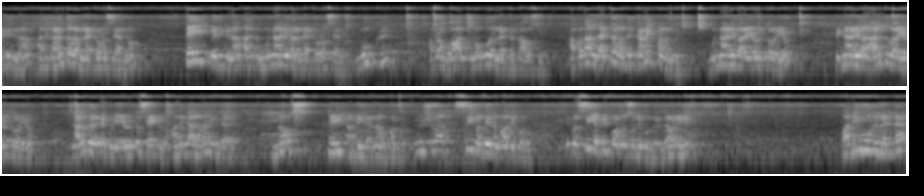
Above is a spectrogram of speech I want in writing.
எதுக்குன்னா அதுக்கு அடுத்த வர லெட்டரோட சேரணும். டெய்ல் எதுக்குன்னா அதுக்கு முன்னாடி வர லெட்டரோட சேரணும். மூக்கு அப்புறம் வால் ஒவ்வொரு லெட்டருக்கும் அவசியம். அப்போ தான் லெட்டரை வந்து கனெக்ட் பண்ண முடியும். முன்னாடி வர எழுத்தோடையும் பின்னாடி வர அடுத்து வர எழுத்தோடையும் நடுவில் இருக்கக்கூடிய எழுத்து சேர்க்கணும். அதுக்காக தான் இந்த நோஸ் டெய்ல் அப்படிங்கிறத நம்ம பண்ணுறோம் யூஸ்வலாக சி வந்து இந்த மாதிரி போடும் இப்போ சி எப்படி போடணும்னு சொல்லி கொடுக்குறேன். கவனிங்க. பதிமூணு லெட்டர்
